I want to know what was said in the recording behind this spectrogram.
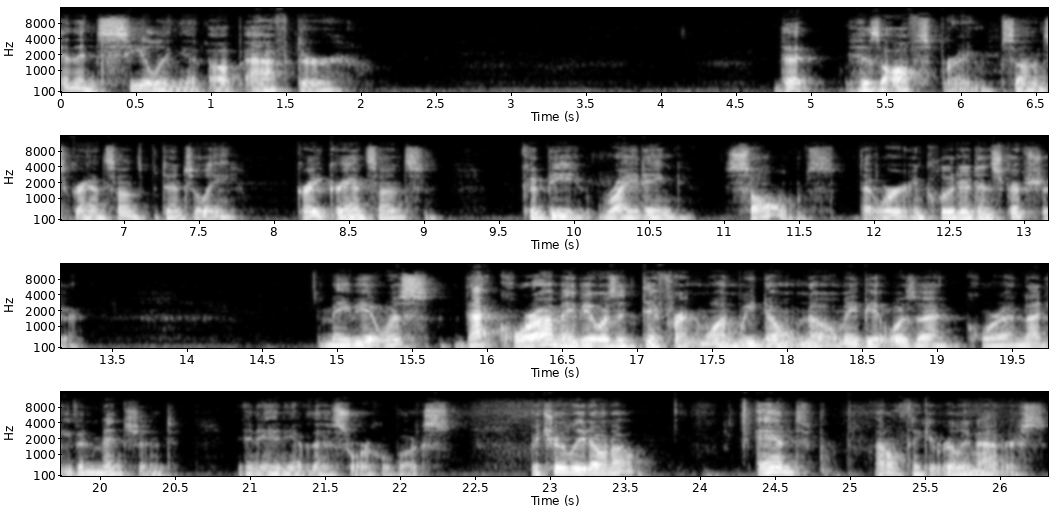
and then sealing it up after that his offspring, sons, grandsons, potentially, great grandsons, could be writing psalms that were included in scripture. Maybe it was that Korah, maybe it was a different one, we don't know. Maybe it was a Korah not even mentioned in any of the historical books. We truly don't know. And I don't think it really matters.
